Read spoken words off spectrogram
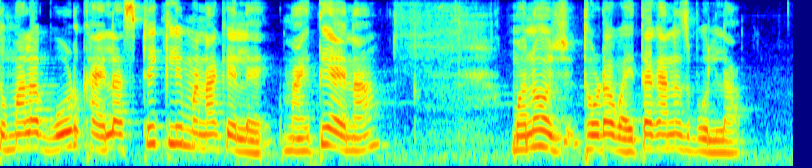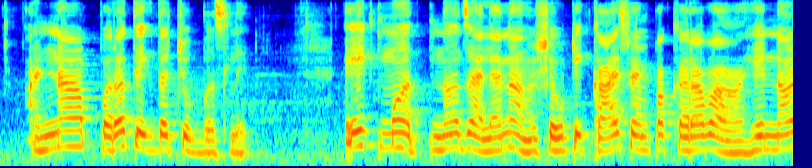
तुम्हाला गोड खायला स्ट्रिक्टली मना केलं आहे माहिती आहे ना? मनोज थोडा वैतागानंच बोलला. अण्णा परत एकदा चुप बसले. एक मत न झाल्यानं शेवटी काय स्वयंपाक करावा हे न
